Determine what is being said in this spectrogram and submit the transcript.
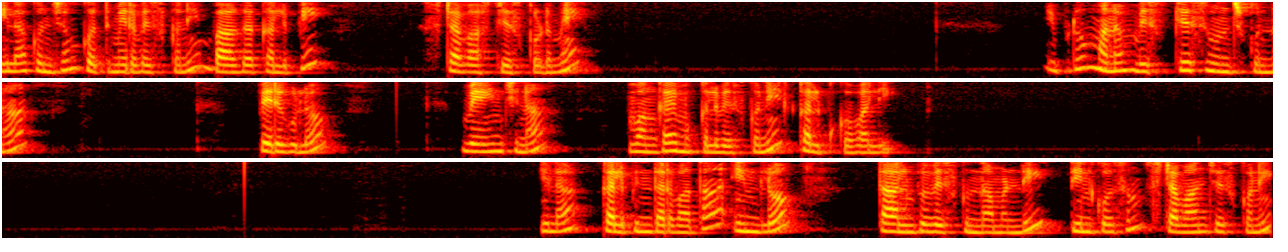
ఇలా కొంచెం కొత్తిమీర వేసుకొని బాగా కలిపి స్టవ్ ఆఫ్ చేసుకోవడమే ఇప్పుడు మనం విస్క్ చేసి ఉంచుకున్న పెరుగులో వేయించిన వంకాయ ముక్కలు వేసుకొని కలుపుకోవాలి. ఇలా కలిపిన తర్వాత ఇందులో తాలింపు వేసుకుందామండి. దీనికోసం స్టవ్ ఆన్ చేసుకొని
